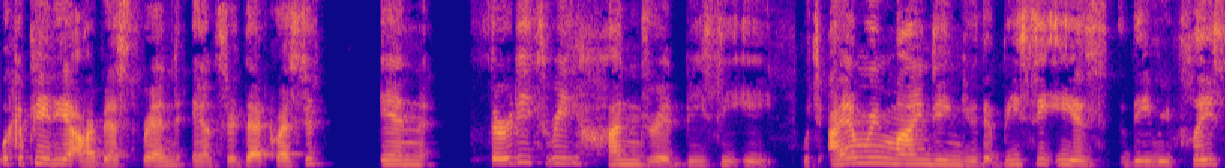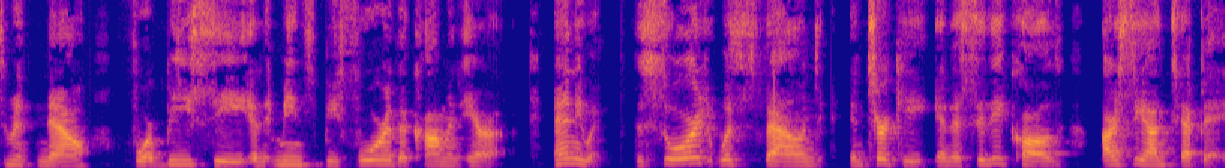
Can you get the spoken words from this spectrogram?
Wikipedia, our best friend, answered that question in 3300 BCE, E, which I am reminding you that BCE is the replacement now for BC, and it means before the Common Era. Anyway, the sword was found in Turkey in a city called Arsiantepe.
